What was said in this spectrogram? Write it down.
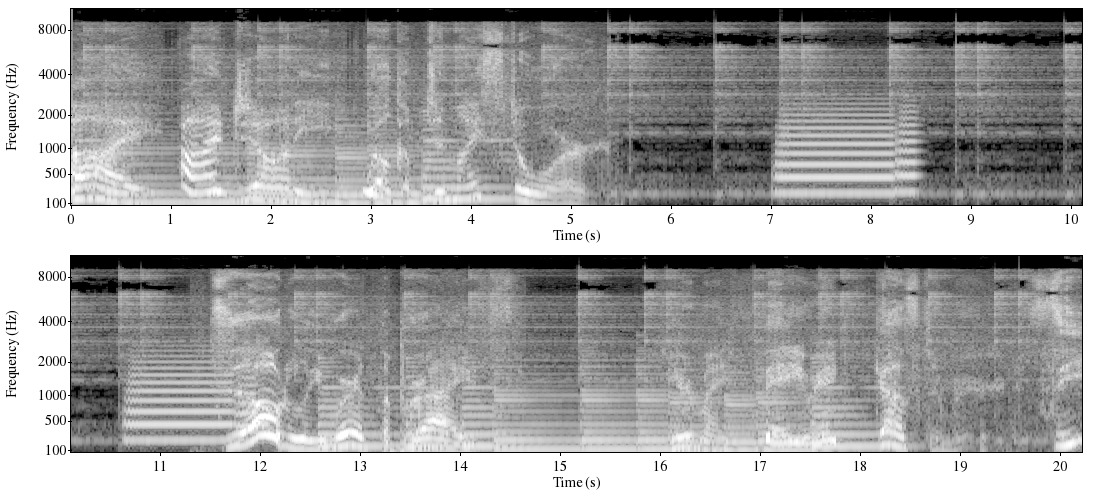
Hi, I'm Johnny. Welcome to my store. Totally worth the price. You're my favorite customer. See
